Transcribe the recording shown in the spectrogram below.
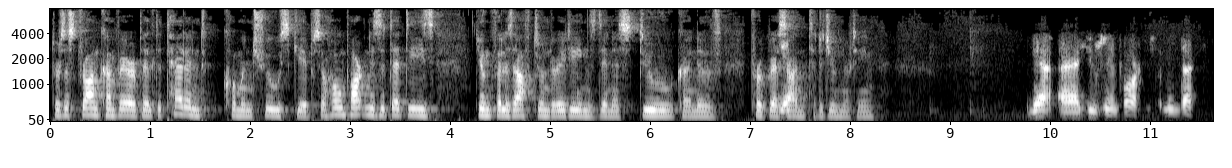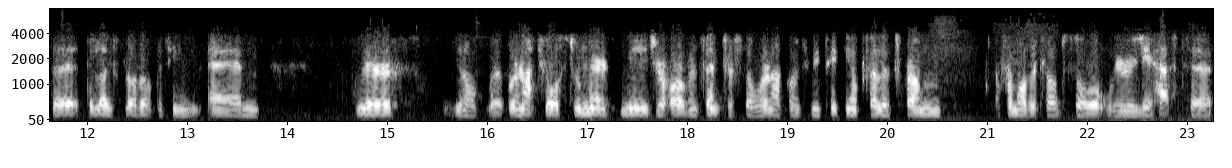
there's a strong conveyor belt of talent coming through Skibb. So how important is it that these young fellas after under 18s, Denis, do kind of progress yeah. on to the junior team? Yeah, uh, hugely important. I mean, that's the the lifeblood of the team. Um, we're you know we're, we're not close to a major urban centre, so we're not going to be picking up fellas from from other clubs. So we really have to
